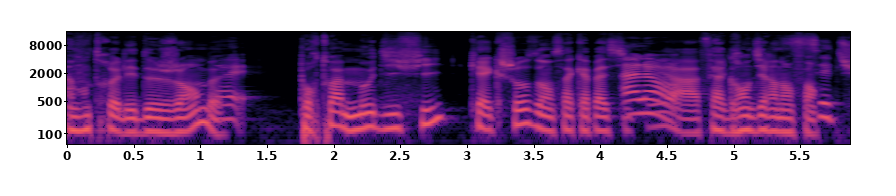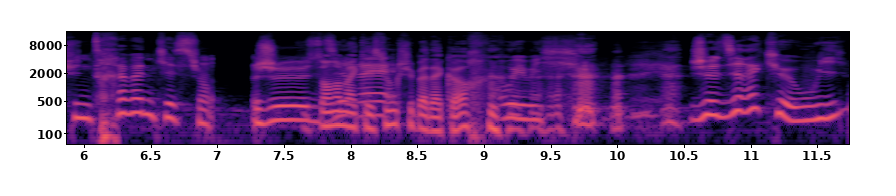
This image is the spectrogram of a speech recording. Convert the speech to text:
entre les deux jambes, Ouais. Pour toi, modifie quelque chose dans sa capacité Alors, à faire grandir un enfant C'est une très bonne question. Je Tu sens dans ma question que je suis pas d'accord Oui, oui. je dirais que oui,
